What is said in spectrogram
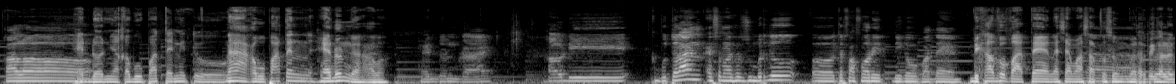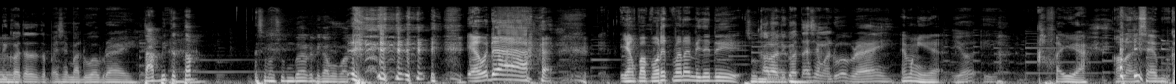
Kalau Hedonnya kabupaten itu. Nah, kabupaten hedon nggak apa? Hedon, Bray. Kalau di kebetulan SMA satu sumber tuh eh, terfavorit di kabupaten. Di kabupaten SMA satu sumber. Tapi kalau di kota tetap SMA 2 Bray. Tapi tetap SMA sumber di kabupaten. ya udah. Yang favorit mana nih jadi? Kalau di kota SMA 2 Bray. Emang iya? Yo, Apa iya? Kalau SMK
